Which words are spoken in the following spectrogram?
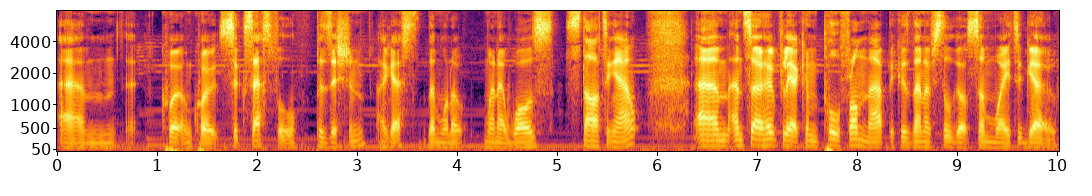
um, quote unquote successful position, I guess, than when I, when I was starting out. Um, and so hopefully I can pull from that because then I've still got some way to go,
